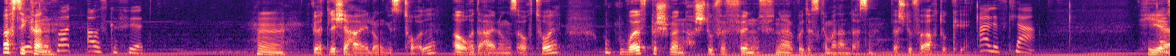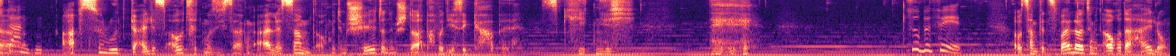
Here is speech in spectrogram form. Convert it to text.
Ach, sie Wird kann. sofort ausgeführt. Hm, göttliche Heilung ist toll. Aura der Heilung ist auch toll. Und einen Wolf beschwören, Stufe 5. Na gut, das kann man dann lassen. Bei Stufe 8 okay. Alles klar. Hier, Verstanden. absolut geiles Outfit, muss ich sagen. Allesamt, auch mit dem Schild und dem Stab, aber diese Gabel, das geht nicht. Nee. Zu Befehl. Aber jetzt haben wir zwei Leute mit Aura der Heilung.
